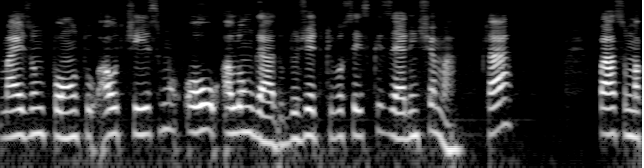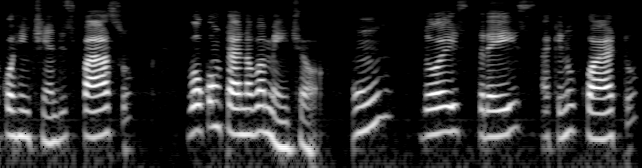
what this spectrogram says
mais um ponto altíssimo ou alongado do jeito que vocês quiserem chamar tá faço uma correntinha de espaço vou contar novamente ó um dois três aqui no quarto.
